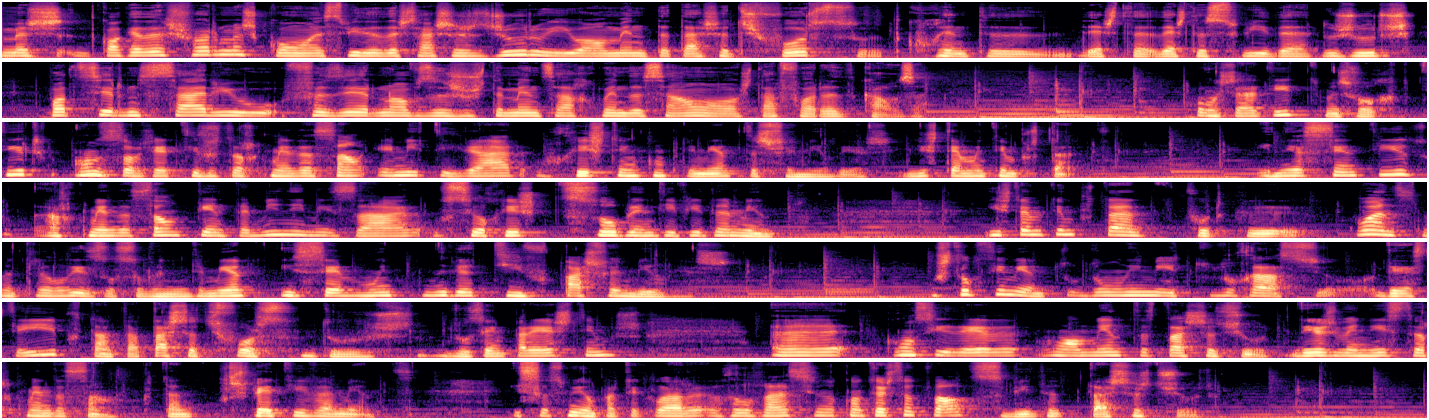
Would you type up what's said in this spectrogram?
Mas, de qualquer das formas, com a subida das taxas de juro e o aumento da taxa de esforço decorrente desta, desta subida dos juros, pode ser necessário fazer novos ajustamentos à recomendação ou está fora de causa? Como já dito, mas vou repetir, um dos objetivos da recomendação é mitigar o risco de incumprimento das famílias. E isto é muito importante. E nesse sentido, a recomendação tenta minimizar o seu risco de sobreendividamento. Isto é muito importante porque quando se materializa o sobreendividamento, isso é muito negativo para as famílias. O estabelecimento de um limite do rácio DSTI, portanto, a taxa de esforço dos, dos empréstimos, uh, considera um aumento da taxa de juros, desde o início da recomendação, portanto, prospectivamente. Isso assumiu uma particular relevância no contexto atual de subida de taxas de juros.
